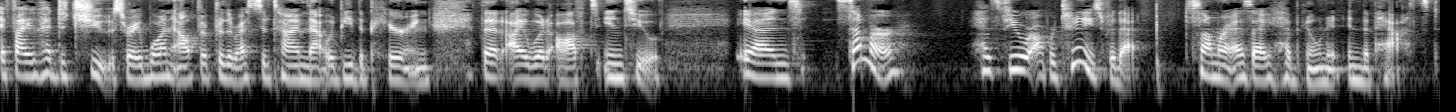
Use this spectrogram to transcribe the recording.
if I had to choose, right, one outfit for the rest of time, that would be the pairing that I would opt into. And summer has fewer opportunities for that summer as I have known it in the past.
